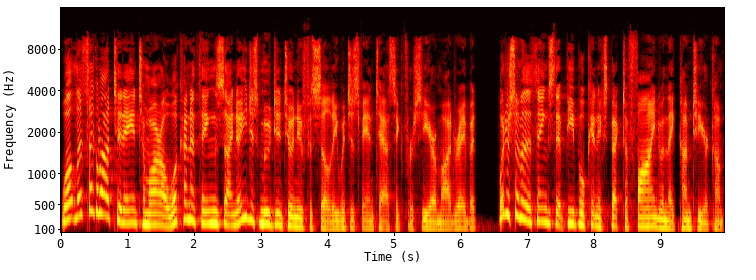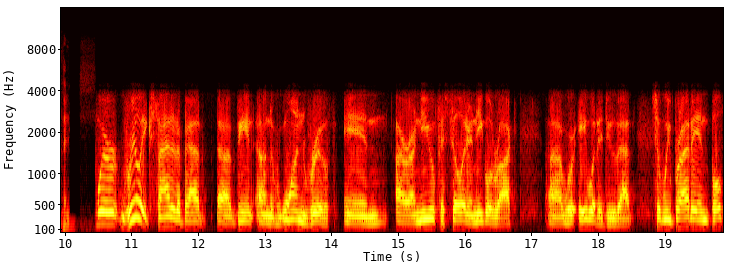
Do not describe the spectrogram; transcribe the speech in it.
Well, let's talk about today and tomorrow. What kind of things? I know you just moved into a new facility, which is fantastic for Sierra Madre, but what are some of the things that people can expect to find when they come to your company? We're really excited about uh, being under one roof in our, our new facility in Eagle Rock. Uh, we're able to do that. So we brought in both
